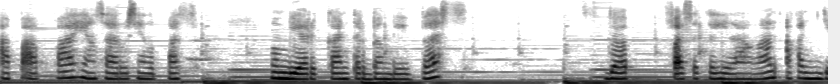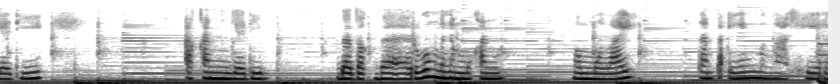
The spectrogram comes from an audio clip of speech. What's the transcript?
apa-apa yang seharusnya lepas, membiarkan terbang bebas, sebab fase kehilangan akan menjadi akan menjadi babak baru menemukan memulai tanpa ingin mengakhiri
